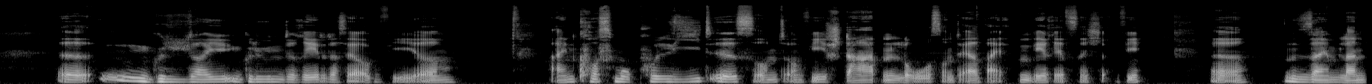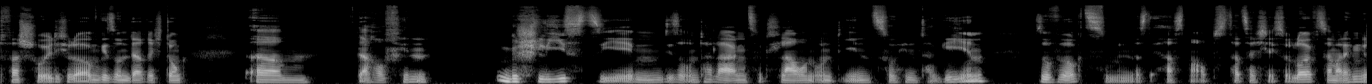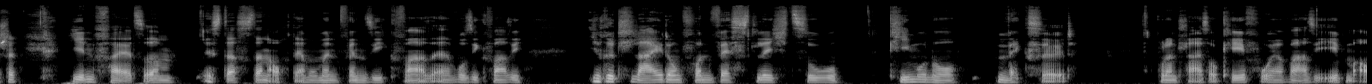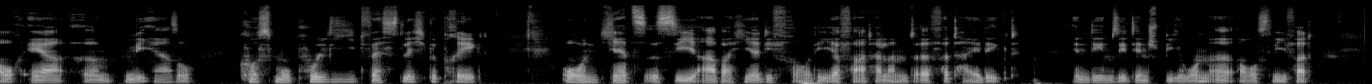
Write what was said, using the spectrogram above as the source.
äh, glühende Rede, dass er irgendwie ähm, ein Kosmopolit ist und irgendwie staatenlos und er wäre jetzt nicht irgendwie äh, seinem Land verschuldig oder irgendwie so in der Richtung. Ähm, daraufhin beschließt sie eben, diese Unterlagen zu klauen und ihn zu hintergehen. So wirkt es zumindest erstmal, ob es tatsächlich so läuft, sei mal dahingestellt. Jedenfalls ähm, ist das dann auch der Moment, wenn sie quasi, äh, wo sie quasi ihre Kleidung von westlich zu Kimono wechselt. Wo dann klar ist, okay, vorher war sie eben auch eher, ähm, wie er so kosmopolit westlich geprägt. Und jetzt ist sie aber hier die Frau, die ihr Vaterland äh, verteidigt, indem sie den Spion äh, ausliefert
